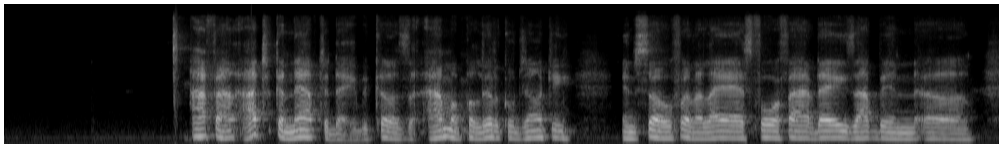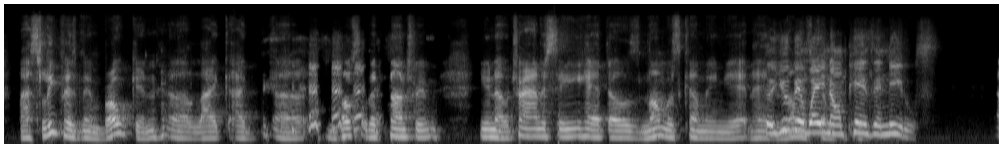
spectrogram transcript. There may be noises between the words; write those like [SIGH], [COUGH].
I found I took a nap today because I'm a political junkie, and so for the last four or five days, I've been uh, my sleep has been broken. Uh, like I uh, most of the country, you know, trying to see had those numbers come in yet. So you've been waiting on pins and needles.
